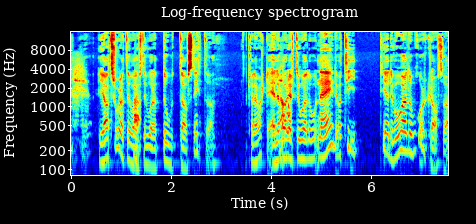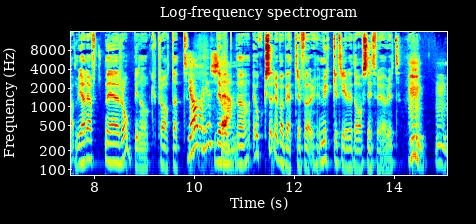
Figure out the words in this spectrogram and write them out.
Jag tror att det var Ja. efter vårt Dota-avsnitt va? Kan det ha varit det? Eller Ja. var det efter World of War? Nej, det var tid... Ja, det var World of Warcraft va? Vi hade haft med Robin och pratat. Ja, just Det var, ja, också det var bättre för. Mycket trevligt avsnitt för övrigt. Mm, mm.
